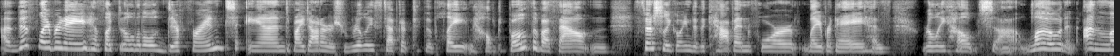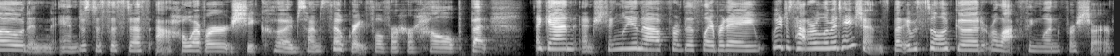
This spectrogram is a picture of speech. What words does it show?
uh, this Labor Day has looked a little different and my daughter has really stepped up to the plate and helped both of us out. And especially going to the cabin for Labor Day has really helped uh, load and unload and, and just assist us however she could. So I'm so grateful for her help. But Again, interestingly enough, for this Labor Day, we just had our limitations, but it was still a good, relaxing one for sure.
